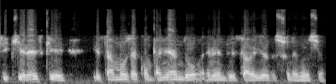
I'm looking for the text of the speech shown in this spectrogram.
si quieres, que estamos acompañando en el desarrollo de su negocio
